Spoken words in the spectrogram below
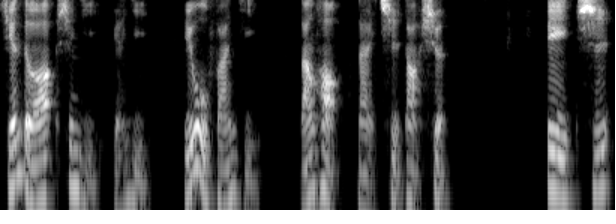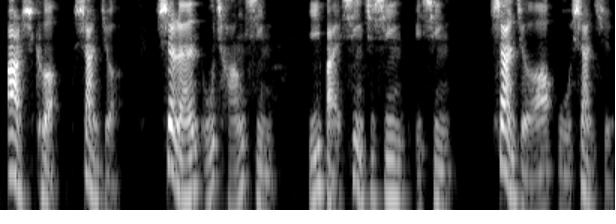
玄德生矣，远矣，于物反矣，然后乃至大顺。第十二十课：善者，圣人无常心，以百姓之心为心。善者无善之，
